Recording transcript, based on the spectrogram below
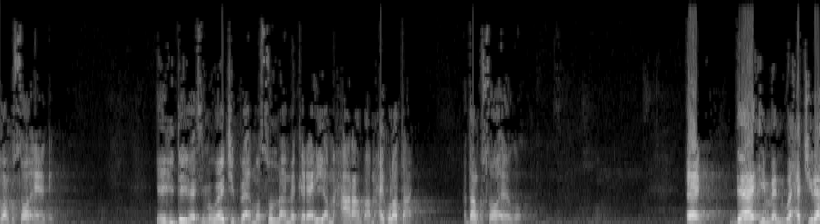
Waan ku soo eegay eegidaydaasi ma waajibba ma sunna ma karaahiya ma xaaraanba maxay kula tahay? Haddaan ku soo eego. Eeg daa'iman waxaa jira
